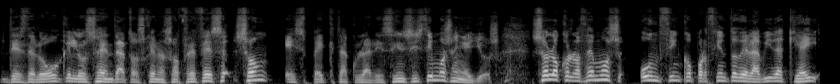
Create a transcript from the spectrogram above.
Desde luego que los eh, datos que nos ofreces son espectaculares, insistimos en ellos. Solo conocemos un 5% de la vida que hay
